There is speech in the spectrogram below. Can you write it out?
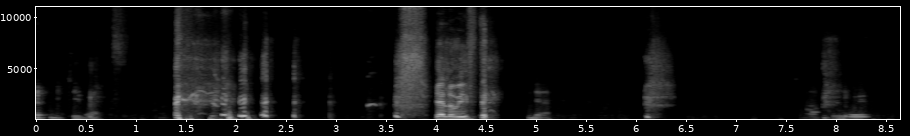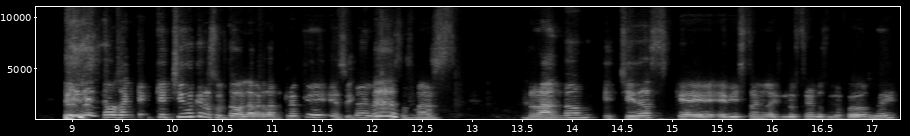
¿Ya lo viste? Ah, güey. No, o sea, qué, qué chido que resultó, la verdad. Creo que es Sí. una de las cosas más random y chidas que he visto en la industria de los videojuegos, güey.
